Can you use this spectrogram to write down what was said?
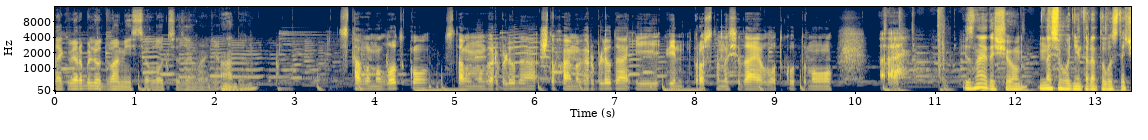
Так, верблюд два місця в лодці займає, ні? А, да. Ставимо лодку, ставимо верблюда, штовхаємо верблюда, і він просто не сідає в лодку, тому. Е, І знаєте що? На сьогодні інтернету вистачить.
